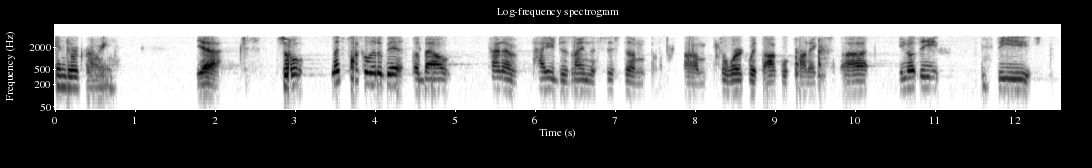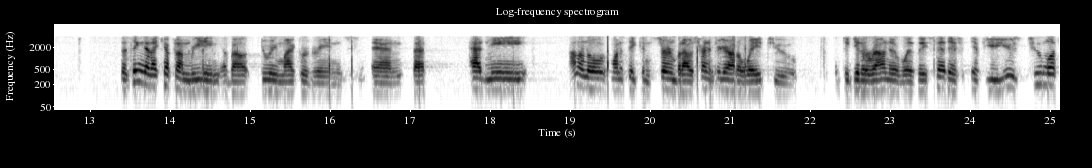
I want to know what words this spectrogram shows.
indoor growing. Yeah. So let's talk a little bit about kind of how you design the system um, to work with aquaponics. Uh, you know the the the thing that I kept on reading about doing microgreens and that had me I don't know want to say concerned, but I was trying to figure out a way to to get around it was they said if if you use too much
